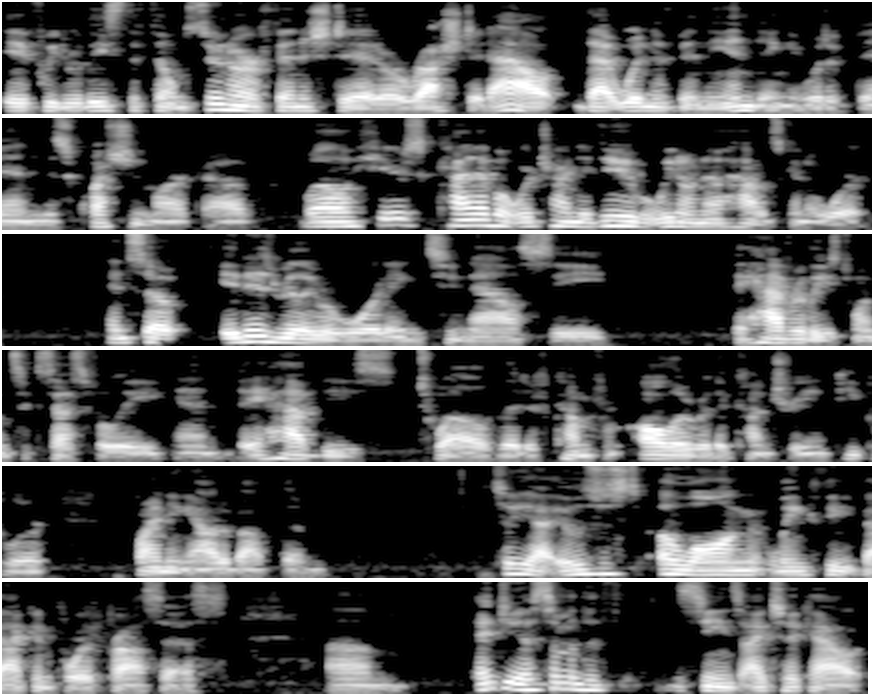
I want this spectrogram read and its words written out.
if we'd released the film sooner or finished it or rushed it out, that wouldn't have been the ending. It would have been this question mark of, well, here's kind of what we're trying to do, but we don't know how it's going to work. And so it is really rewarding to now see they have released one successfully and they have these 12 that have come from all over the country and people are finding out about them so yeah, it was just a long, lengthy back and forth process. Um, and you know, some of the th- scenes I took out,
